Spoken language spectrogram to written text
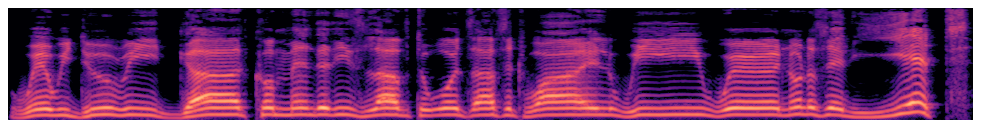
where we do read, God commended his love towards us that while we were, notice it, yet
